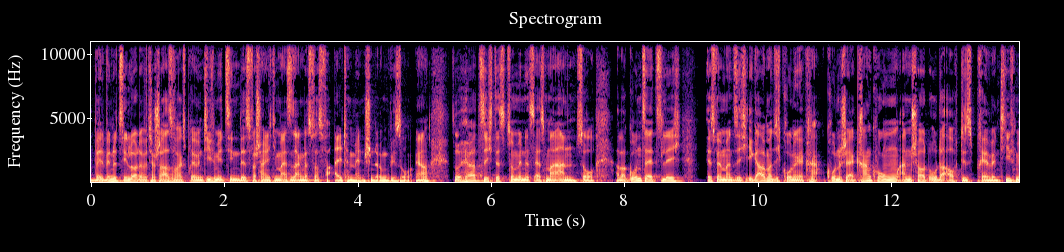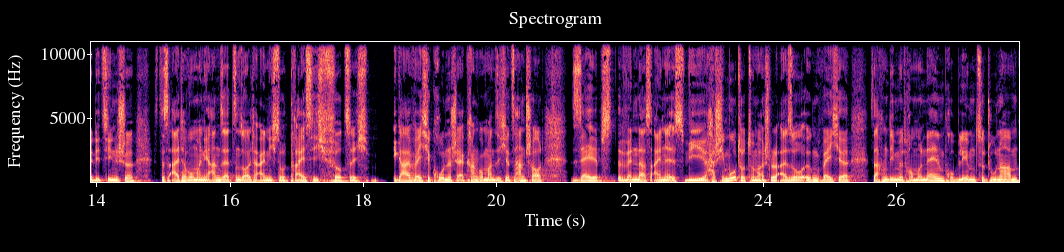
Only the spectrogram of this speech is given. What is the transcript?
wenn, wenn du zehn Leute auf der Straße fragst, Präventivmedizin, das ist wahrscheinlich die meisten sagen, das ist was für alte Menschen irgendwie so, ja. So hört sich das zumindest erstmal an, so. Aber grundsätzlich ist, wenn man sich, egal ob man sich chronische Erkrankungen anschaut oder auch das präventivmedizinische, ist das Alter, wo man hier ansetzen sollte, eigentlich so 30, 40 egal welche chronische Erkrankung man sich jetzt anschaut, selbst wenn das eine ist wie Hashimoto zum Beispiel, also irgendwelche Sachen, die mit hormonellen Problemen zu tun haben.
